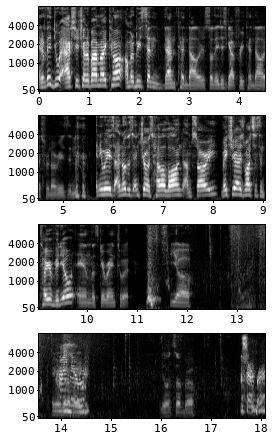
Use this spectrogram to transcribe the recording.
And if they do actually try to buy my account, I'm going to be sending them $10. So they just got free $10 for no reason. Anyways, I know this intro is hella long. I'm sorry. Make sure you guys watch this entire video and let's get right into it. Yo. Anyone Hi, Yo, what's up, bro? What's up, bro?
